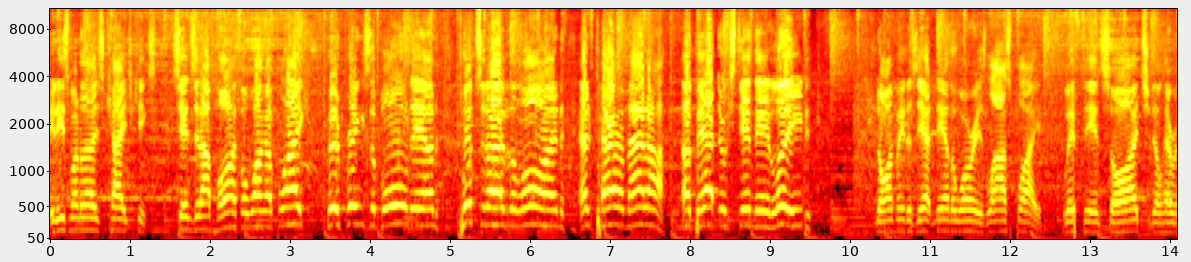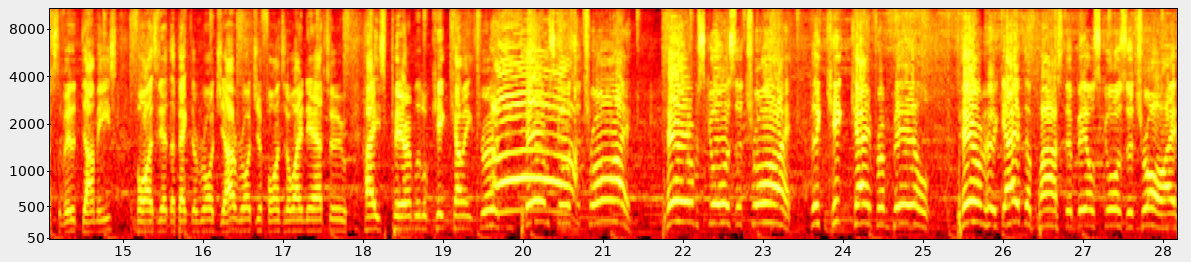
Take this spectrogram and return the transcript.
It is one of those cage kicks. Sends it up high for Waqa Blake, who brings the ball down, puts it over the line, and Parramatta about to extend their lead. Nine metres out now, the Warriors' last play. Left hand side, Chanel Harris-Tavita, dummies, fires it out the back to Roger. Roger finds it away now to Hayze Perham, little kick coming through. Oh! Perham scores a try. Perham scores a try. The kick came from Beale. Perham, who gave the pass to Beale, scores a try.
